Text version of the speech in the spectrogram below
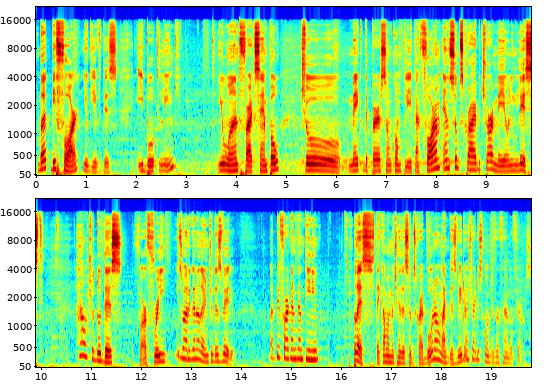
But before you give this ebook link, you want, for example, to make the person complete a form and subscribe to our mailing list. How to do this for free is what you're gonna learn to this video. But before I can continue, please take a moment to hit the subscribe button, like this video and share this content with a friend of yours.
